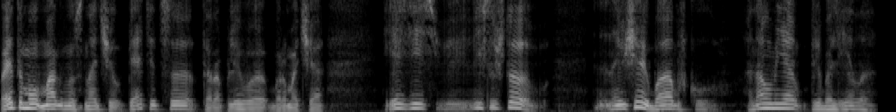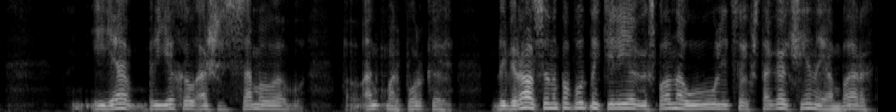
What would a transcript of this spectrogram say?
Поэтому Магнус начал пятиться, торопливо бормоча — я здесь, если что, навещаю бабушку. Она у меня приболела. И я приехал аж из самого Ангмарпорка. Добирался на попутных телегах, спал на улицах, в стогах сена и амбарах.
